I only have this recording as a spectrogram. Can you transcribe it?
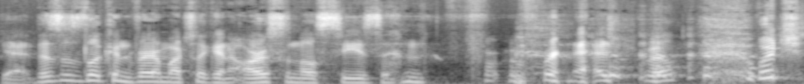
Yeah, this is looking very much like an Arsenal season for, for Nashville, which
